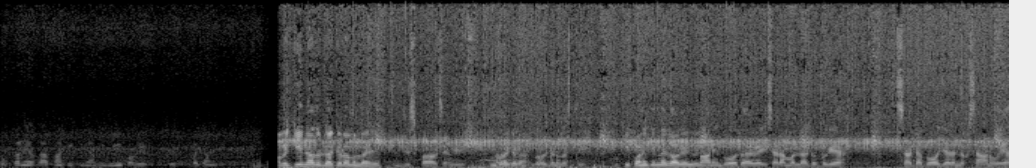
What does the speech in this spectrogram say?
ਲੋਕਾਂ ਨੇ ਅਰਦਾਸਾਂ ਕੀਤੀਆਂ ਵੀ ਮੀਂਹ ਪਵੇ ਤੇ ਬਚਾਂਗੇ ਹਾਂ ਬਈ ਕੀ ਨਾਂ ਤੁਹਾਡਾ ਕਿਹੜਾ ਮੱਲਾ ਇਹ? ਜਸਪਾਲ ਸਿੰਘ ਜੀ। ਤੁਹਾਡਾ ਕਿਹੜਾ? ਗੋਲਡਨ ਬਸਤੀ। ਕੀ ਪਾਣੀ ਕਿੰਨਾ ਕੁ ਆ ਗਿਆ ਜੀ? ਪਾਣੀ ਬਹੁਤ ਆ ਗਿਆ ਜੀ ਸਾਰਾ ਮਹੱਲਾ ਡੁੱਬ ਗਿਆ। ਸਾਡਾ ਬਹੁਤ ਜ਼ਿਆਦਾ ਨੁਕਸਾਨ ਹੋਇਆ।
